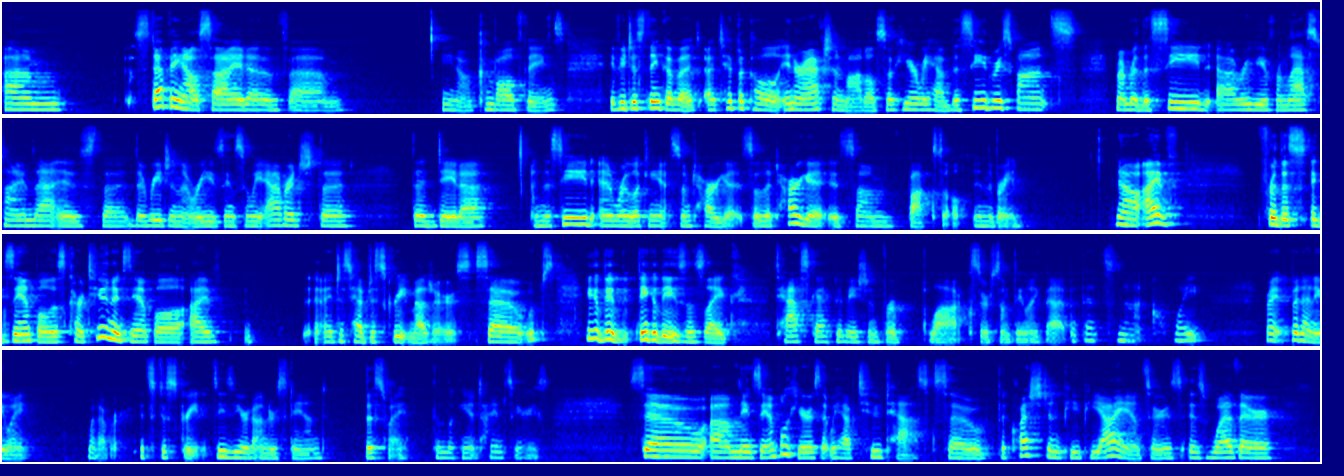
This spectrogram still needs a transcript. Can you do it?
um, stepping outside of um, you know, convolve things. If you just think of a, a typical interaction model, so here we have the seed response. Remember the seed uh, review from last time, that is the, the region that we're using. So we averaged the, the data in the seed and we're looking at some target. So the target is some voxel in the brain. Now I've, for this example, this cartoon example, I've I just have discrete measures. So, oops, you could think of these as like task activation for blocks or something like that, but that's not quite right. But anyway, whatever. It's discrete. It's easier to understand this way than looking at time series. So um, the example here is that we have two tasks. So the question PPI answers is whether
